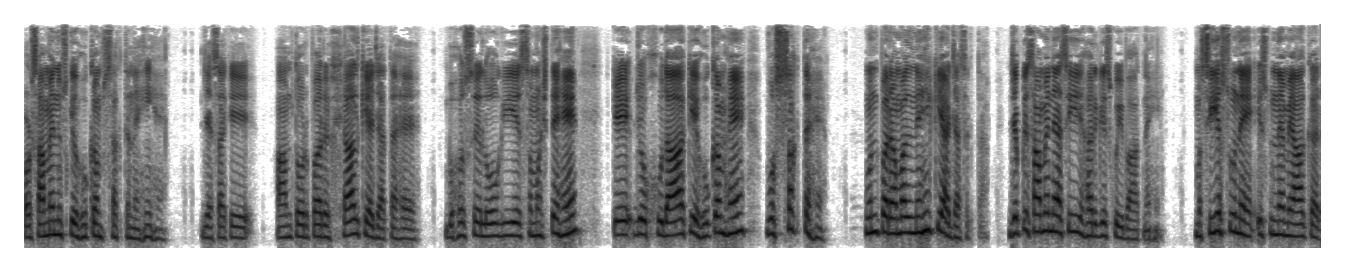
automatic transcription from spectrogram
اور سامنے اس کے حکم سخت نہیں ہیں۔ جیسا کہ عام طور پر خیال کیا جاتا ہے بہت سے لوگ یہ سمجھتے ہیں کہ جو خدا کے حکم ہیں وہ سخت ہیں، ان پر عمل نہیں کیا جا سکتا، جبکہ سامنے ایسی ہرگز کوئی بات نہیں۔ مسیسو نے اس دنیا میں آ کر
